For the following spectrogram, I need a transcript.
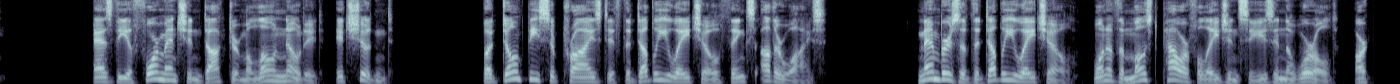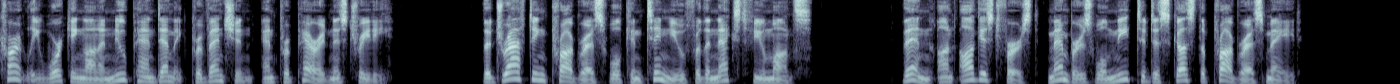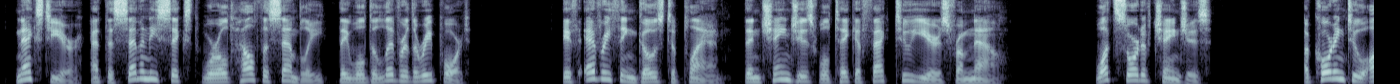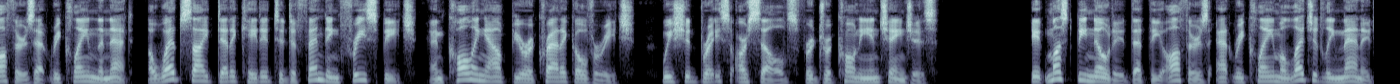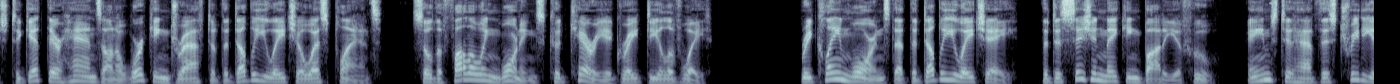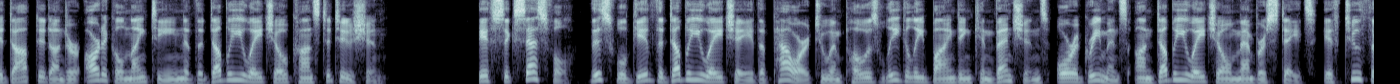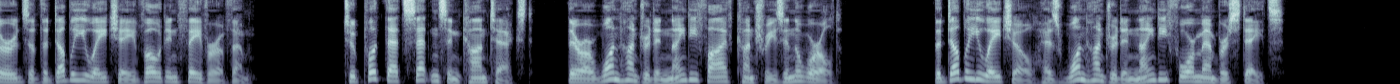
As the aforementioned Dr. Malone noted, it shouldn't. But don't be surprised if the WHO thinks otherwise. Members of the WHO, one of the most powerful agencies in the world, are currently working on a new pandemic prevention and preparedness treaty. The drafting progress will continue for the next few months. Then, on August 1st, members will meet to discuss the progress made. Next year, at the 76th World Health Assembly, they will deliver the report. If everything goes to plan, then changes will take effect two years from now. What sort of changes? According to authors at Reclaim the Net, a website dedicated to defending free speech and calling out bureaucratic overreach, we should brace ourselves for draconian changes. It must be noted that the authors at Reclaim allegedly managed to get their hands on a working draft of the WHOS plans, so the following warnings could carry a great deal of weight. Reclaim warns that the WHA, the decision making body of WHO, aims to have this treaty adopted under Article 19 of the WHO Constitution. If successful, this will give the WHA the power to impose legally binding conventions or agreements on WHO member states if two thirds of the WHA vote in favor of them. To put that sentence in context, there are 195 countries in the world. The WHO has 194 member states.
